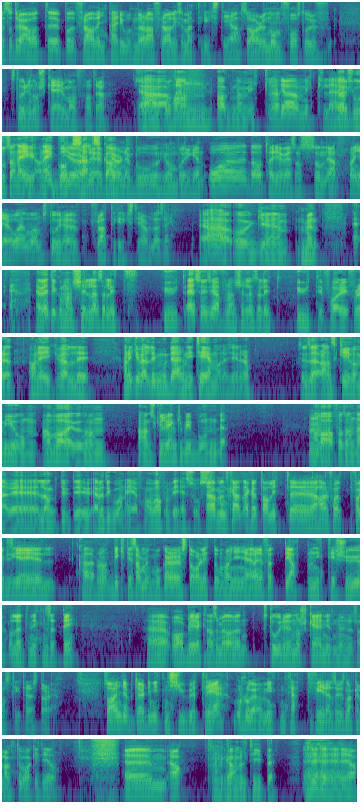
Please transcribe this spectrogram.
Så tror jeg at på, fra den perioden der, da, fra liksom etterkrigstida, så har du noen få store, store norske romanforfattere. Ja, han, Agnar Mykle ja, Mykle, Dag Solstad, han er, han er i godt Bjørne, selskap. Bjørneboe, Johan Borgen og da Tarjei Vesaas. Sånn, ja, han er jo en av de store fra etterkrigstida, vil jeg si. Ja, og eh, Men jeg, jeg vet ikke om han skiller seg litt ut Jeg syns iallfall han skiller seg litt ut ifra det, for han er ikke veldig Han er ikke veldig moderne i temaene sine, da. Synes jeg. Han skriver mye om Han var jo sånn Han skulle egentlig bli bonde. Han var fra sånn der eh, langt ute i Jeg vet ikke hvor han er fra. Han var fra Vesaas. Ja, men skal jeg, jeg kan ta litt eh, Jeg har faktisk ei hva er det for noe? dikt i samlingboka der det står litt om han inni her. Han er født i 1897 og levde til 1970. eh, og blir regna som en av de store norske 1900-tallsdiktere, står det. Så han debuterte i 1923 og slo gjennom i 1934, så vi snakker langt tilbake i tid. da. Um, ja. En gammel type. ja.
